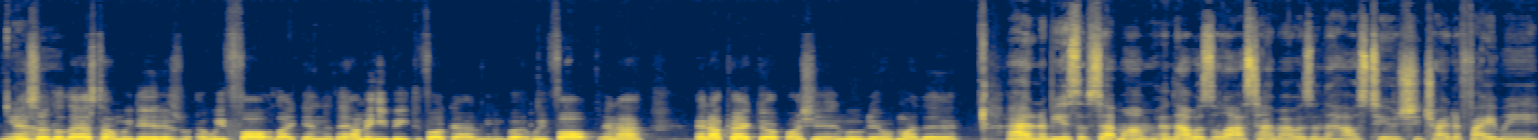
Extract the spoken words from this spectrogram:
yeah. And so the last time we did is uh, we fought like in the thing. I mean, he beat the fuck out of me, but we fought and I, and I packed up my shit and moved in with my dad. I had an abusive stepmom, and that was the last time I was in the house too. She tried to fight me,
